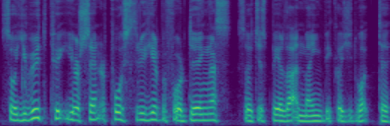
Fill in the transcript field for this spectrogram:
so you would put your centre post through here before doing this. So just bear that in mind because you'd want to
